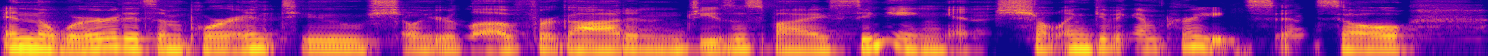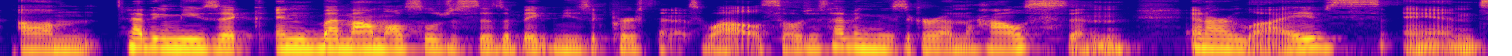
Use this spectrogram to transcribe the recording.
in the word, it's important to show your love for God and Jesus by singing and showing, giving Him praise. And so, um, having music, and my mom also just is a big music person as well. So just having music around the house and in our lives, and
